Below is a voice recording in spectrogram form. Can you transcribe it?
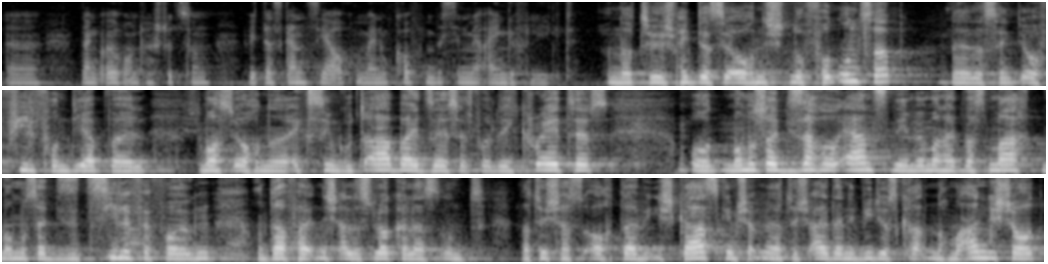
äh, dank eurer Unterstützung wird das Ganze ja auch in meinem Kopf ein bisschen mehr eingepflegt. Und natürlich hängt das ja auch nicht nur von uns ab, ne, das hängt ja auch viel von dir ab, weil du machst ja auch eine extrem gute Arbeit, sei es jetzt von den Creatives Und man muss halt die Sache auch ernst nehmen, wenn man halt was macht. Man muss halt diese Ziele Genau. verfolgen und darf halt nicht alles locker lassen. Und natürlich hast du auch da wie ich Gas gegeben. Ich habe mir natürlich all deine Videos gerade nochmal angeschaut.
